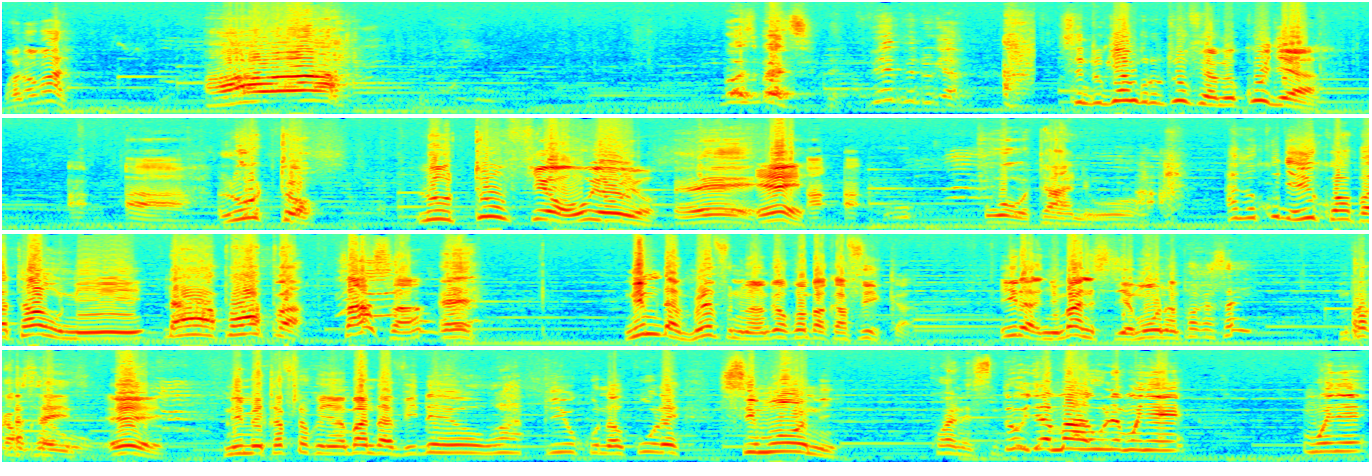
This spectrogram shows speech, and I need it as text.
Bwana Omar. Ah! Gosbet. Vipi ndugu yangu? Si ndugu yangu Lutufyo amekuja. Ah, ah. Luto. Lutufyo huyo huyo. Eh. Eh. ah, ah, Huo utani huo. Amekuja yuko hapa tauni. Da hapa hapa. Sasa Eh. ni muda mrefu nimeambiwa kwamba kafika. Ila nyumbani sijamuona mpaka sasa hivi. Mpaka sasa hivi. muda Eh, nimetafuta kwenye mabanda video wapi huku na kule simuoni. Kwani si ndio jamaa yule mwenye mwenye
